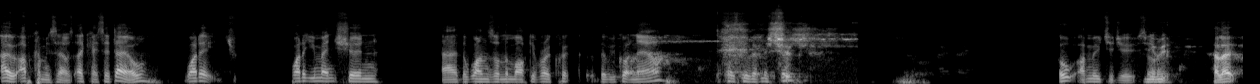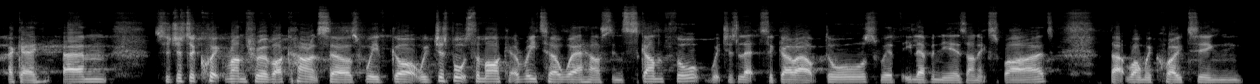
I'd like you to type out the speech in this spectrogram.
Oh, upcoming sales. Okay, so Dale, why don't you- why don't you mention uh, the ones on the market very quick that we've got now? In case people have missed them. Oh, I muted you. You Sorry. mi- Hello. Okay. Um, so just a quick run through of our current sales. We've got we've just brought to the market a retail warehouse in Scunthorpe, which is let to go outdoors with 11 years unexpired. That one we're quoting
